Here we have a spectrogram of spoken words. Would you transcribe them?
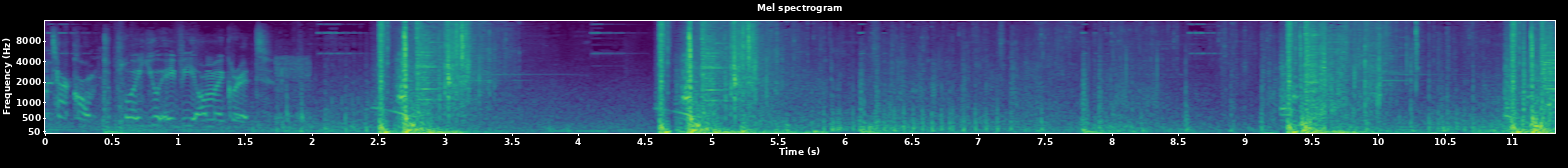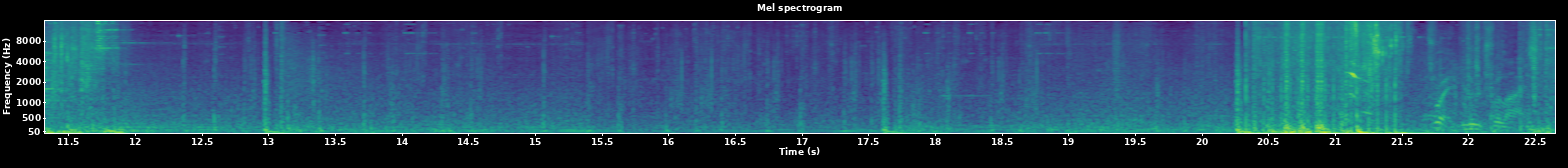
TACOM, deploy UAV on my grid. Threat neutralized.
